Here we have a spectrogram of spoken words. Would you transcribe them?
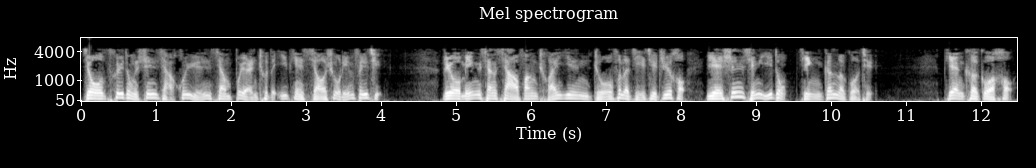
就催动身下灰云向不远处的一片小树林飞去。柳明向下方传音嘱咐了几句之后，也身形一动，紧跟了过去。片刻过后，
